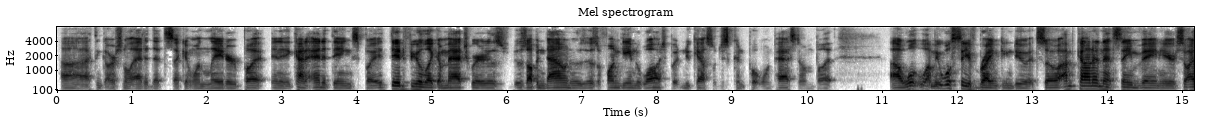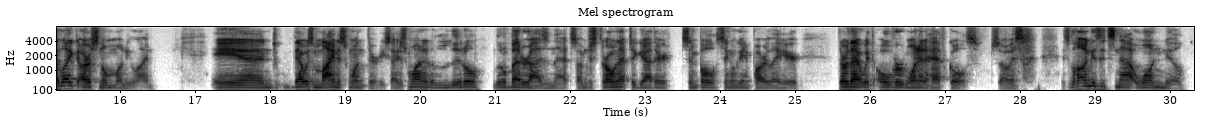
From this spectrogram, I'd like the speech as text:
Uh, I think Arsenal added that second one later, but and it kind of ended things. But it did feel like a match where it was it was up and down. It was, it was a fun game to watch, but Newcastle just couldn't put one past them. But uh, we'll, I mean, we'll see if Brighton can do it. So I'm kind of in that same vein here. So I liked Arsenal money line and that was minus 130. So I just wanted a little, little better odds than that. So I'm just throwing that together. Simple single game parlay here. Throw that with over one and a half goals. So as as long as it's not one nil,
